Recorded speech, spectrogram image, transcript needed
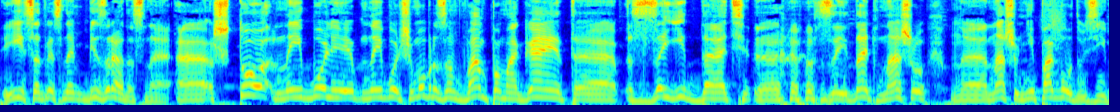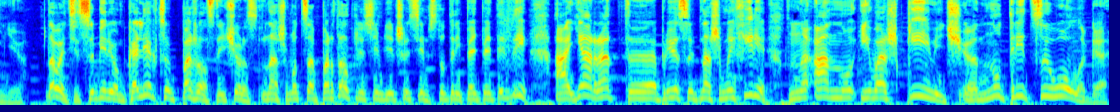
и, соответственно, безрадостно. А что наиболее, наибольшим образом вам помогает заедать, э, заедать нашу, э, нашу непогоду зимнюю? Давайте соберем коллекцию. Пожалуйста, еще раз наш WhatsApp-портал плюс 7967 103 5533. А я рад э, приветствовать в нашем эфире Анну Ивашкевич, э, нутрициолога,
